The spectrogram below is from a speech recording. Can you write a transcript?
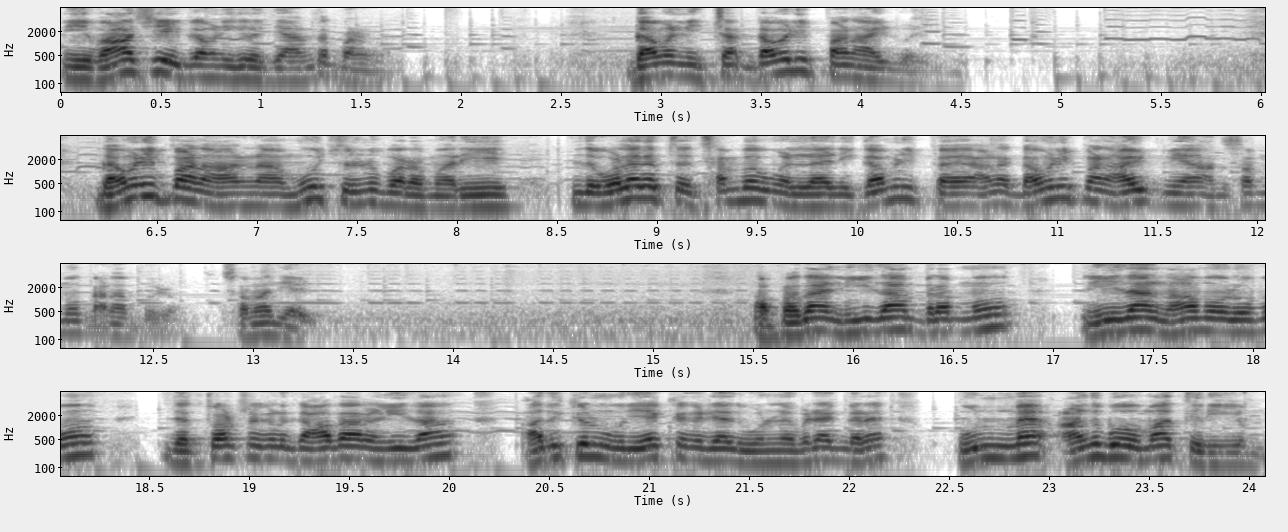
நீ வாசியை கவனிக்கிற தியானத்தை பண்ணணும். கவனிச்சா கவனிப்பான ஆயிடுவழி கவனிப்பான ஆனா மூச்சு நின்று போகிற மாதிரி இந்த உலகத்து சம்பவங்களில் நீ கவனிப்ப ஆனால் கவனிப்பான ஆயிட்டுனியா அந்த சம்பவம் காணாம போயிடும். சமாதி ஆயிடும். அப்போதான் நீ தான் பிரம்மம் நீ தான் நாமரூபம் இந்த தோற்றங்களுக்கு ஆதாரம் நீ தான் அதுக்குன்னு ஒரு ஏக்கம் கிடையாது. உன்னை விடங்கிற உண்மை அனுபவமாக தெரியும்.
